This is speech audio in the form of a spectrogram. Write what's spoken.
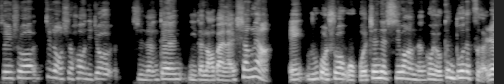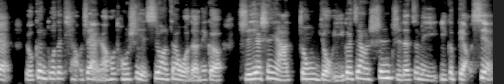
所以说这种时候你就只能跟你的老板来商量。哎，如果说我我真的希望能够有更多的责任，有更多的挑战，然后同时也希望在我的那个职业生涯中有一个这样升职的这么一一个表现，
